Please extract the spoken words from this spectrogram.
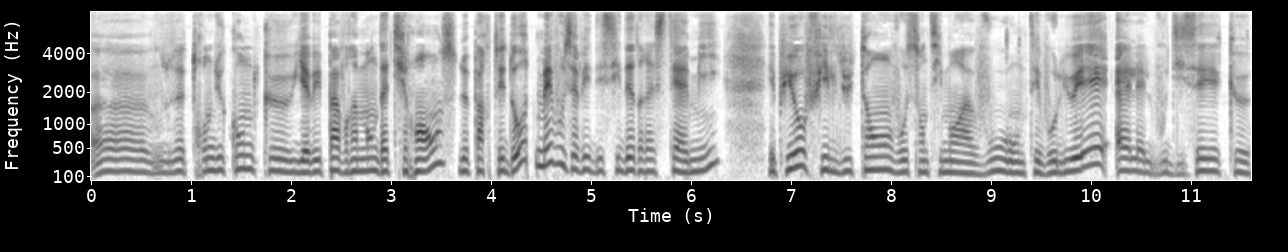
euh, vous vous êtes rendu compte qu'il n'y avait pas vraiment d'attirance de part et d'autre, mais vous avez décidé de rester amis. Et puis au fil du temps, vos sentiments à vous ont évolué. Elle, elle vous disait que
